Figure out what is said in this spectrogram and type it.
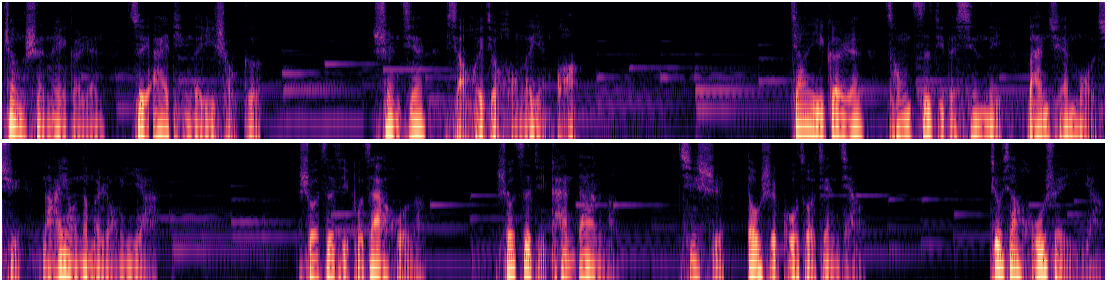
正是那个人最爱听的一首歌。瞬间，小辉就红了眼眶。将一个人从自己的心里完全抹去，哪有那么容易啊？说自己不在乎了，说自己看淡了，其实都是故作坚强。就像湖水一样，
